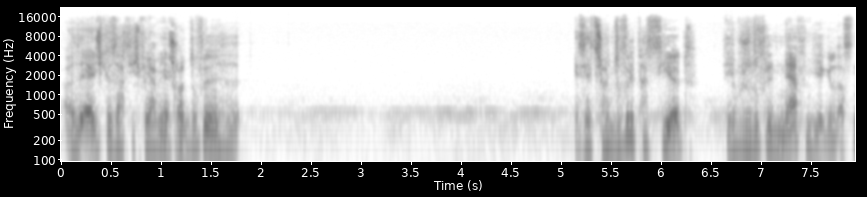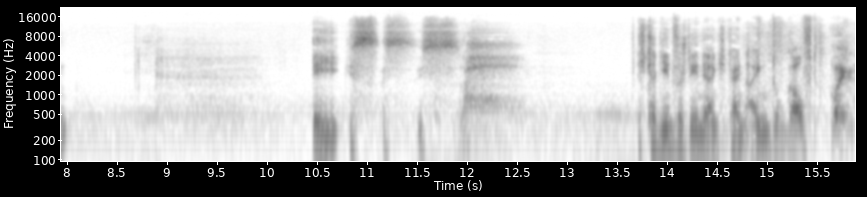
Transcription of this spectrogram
Also ehrlich gesagt, ich habe jetzt schon so viel. Ist jetzt schon so viel passiert. Ich habe schon so viele Nerven hier gelassen. Ey, ist, ist, ist. Ich kann jeden verstehen, der eigentlich kein Eigentum kauft, weil,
